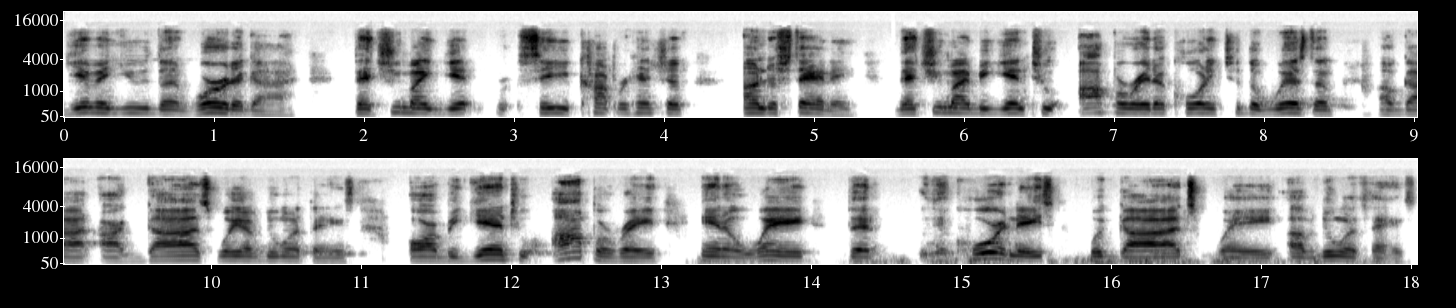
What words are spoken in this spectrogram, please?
giving you the word of God, that you might get see comprehensive understanding, that you might begin to operate according to the wisdom of God, our God's way of doing things, or begin to operate in a way that, that coordinates with God's way of doing things.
